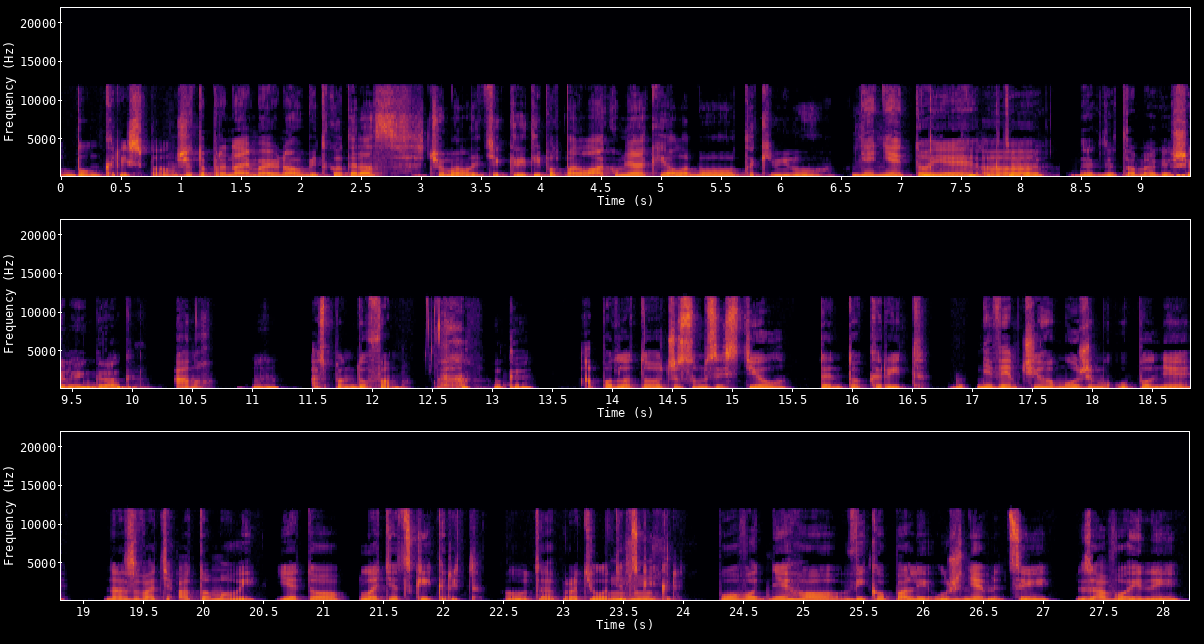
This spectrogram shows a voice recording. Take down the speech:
bunkri spal. Že to prenajmajú na ubytko teraz? Čo mali tie krytý pod panelákom nejaký, alebo taký mimo? Nie, nie, to je... Kde, uh, niekde tam, jak je Šilingrak? Áno, uh-huh. aspoň dúfam. okay. A podľa toho, čo som zistil, tento kryt, neviem, či ho môžem úplne nazvať atomový. Je to letecký kryt, alebo teda protiletecký uh-huh. kryt. Pôvodne ho vykopali už Nemci za vojny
